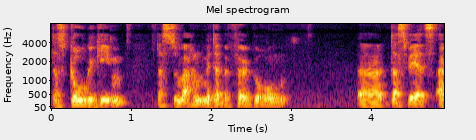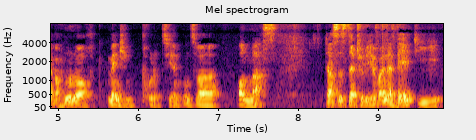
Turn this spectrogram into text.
das Go gegeben, das zu machen mit der Bevölkerung, äh, dass wir jetzt einfach nur noch Menschen produzieren. Und zwar en masse. Das ist natürlich auf einer Welt, die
